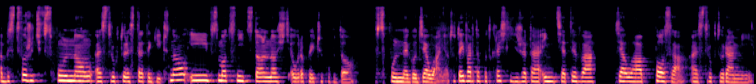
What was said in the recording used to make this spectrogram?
aby stworzyć wspólną e, strukturę strategiczną i wzmocnić zdolność Europejczyków do wspólnego działania. Tutaj warto podkreślić, że ta inicjatywa działa poza e, strukturami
